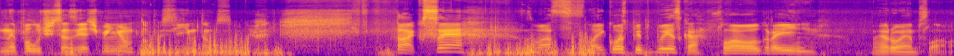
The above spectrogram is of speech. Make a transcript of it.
не вийде з ячменем, то посіїм там сонях. Так, все. З вас лайкос, підписка. Слава Україні! Героям слава!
